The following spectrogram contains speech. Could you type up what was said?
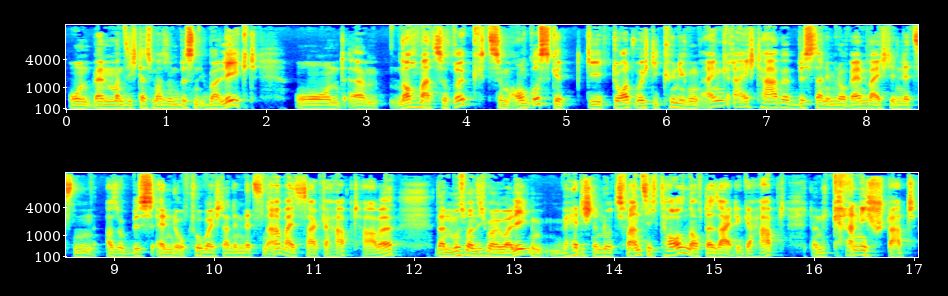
Und wenn man sich das mal so ein bisschen überlegt und ähm, nochmal zurück zum August geht, geht, dort, wo ich die Kündigung eingereicht habe, bis dann im November ich den letzten, also bis Ende Oktober ich dann den letzten Arbeitstag gehabt habe, dann muss man sich mal überlegen, hätte ich dann nur 20.000 auf der Seite gehabt, dann kann ich statt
